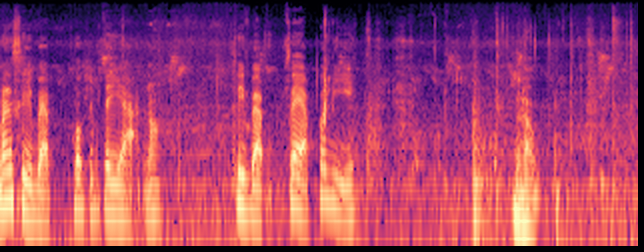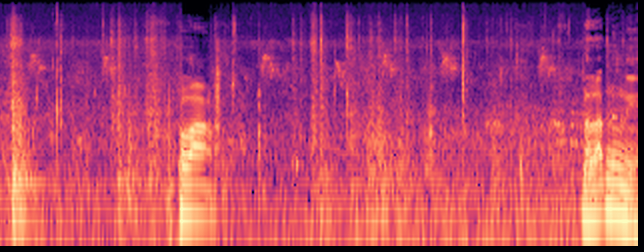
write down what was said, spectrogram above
มันสีแบบว่าเป็นตะหยาดเนาะสีแบบแสบก็ดีนะครับ เพราะว่า ระดับหนึ่งนี่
